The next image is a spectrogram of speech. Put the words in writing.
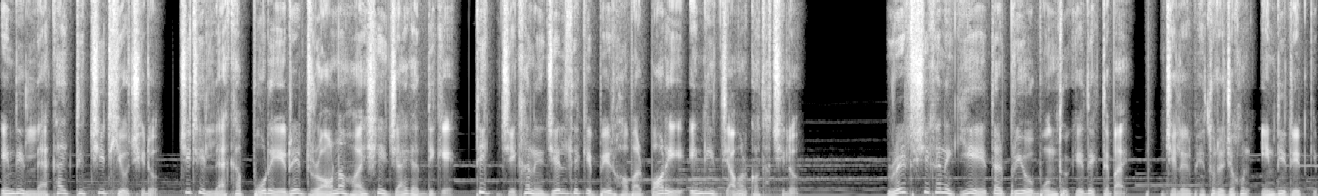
এন্ডির লেখা একটি চিঠিও ছিল। চিঠি লেখা পড়ে রেড রওনা হয় সেই জায়গার দিকে। ঠিক যেখানে জেল থেকে বের হবার পরে এন্ডি যাওয়ার কথা ছিল। রেড সেখানে গিয়ে তার প্রিয় বন্ধুকে দেখতে পায়। জেলের ভেতরে যখন এন্ডি রেডকে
